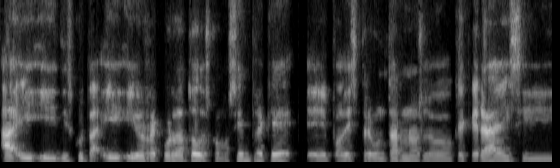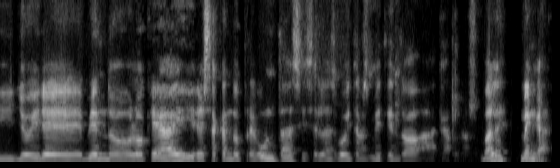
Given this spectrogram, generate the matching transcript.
Ah, y, disculpa, y os recuerdo a todos, como siempre, que eh, podéis preguntarnos lo que queráis y yo iré viendo lo que hay, iré sacando preguntas y se las voy transmitiendo a Carlos, ¿vale? Venga,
